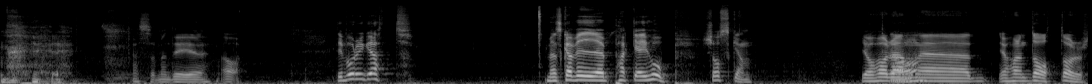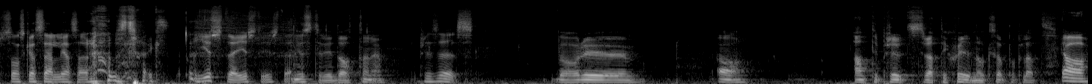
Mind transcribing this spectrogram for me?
Alltså men det, ja. Det vore gött. Men ska vi eh, packa ihop kiosken? Jag har, Ja. en, eh, jag har en dator som ska säljas här alldeles strax. Just det, just det, just det Just det, det är datorn ja. Precis. Då har du Ja Antiprutstrategin också på plats. Ja,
